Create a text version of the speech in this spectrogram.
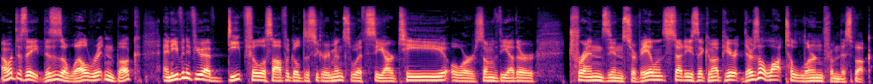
I want to say this is a well written book. And even if you have deep philosophical disagreements with CRT or some of the other trends in surveillance studies that come up here, there's a lot to learn from this book.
